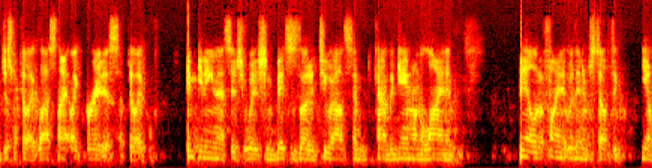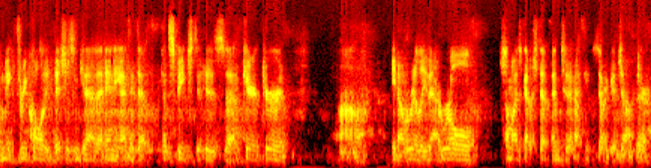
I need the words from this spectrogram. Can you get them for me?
just feel like last night, like Paredes, I feel like him getting in that situation, bases loaded, two outs, and kind of the game on the line, and being able to find it within himself to you know make three quality pitches and get out of that inning. I think that that speaks to his uh, character and uh, you know really that role. Somebody's got to step into it. I think he's done a good job there.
